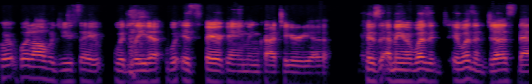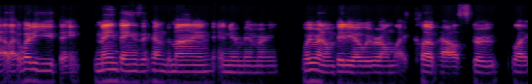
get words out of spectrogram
what, what all would you say would lead up? It's fair gaming criteria because I mean, it wasn't it wasn't just that. Like, what do you think? The main things that come to mind in your memory. We weren't on video. We were on like clubhouse group, like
